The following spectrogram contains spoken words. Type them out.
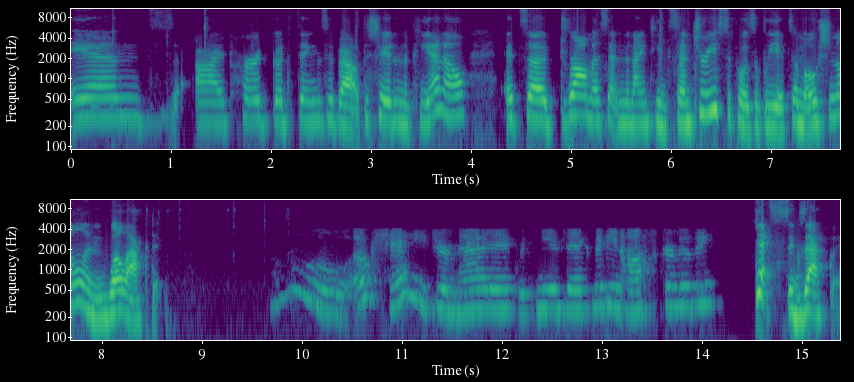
And I've heard good things about The Shade and the Piano. It's a drama set in the 19th century. Supposedly, it's emotional and well acted. Ooh, okay. Dramatic with music. Maybe an Oscar movie. Yes, exactly.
